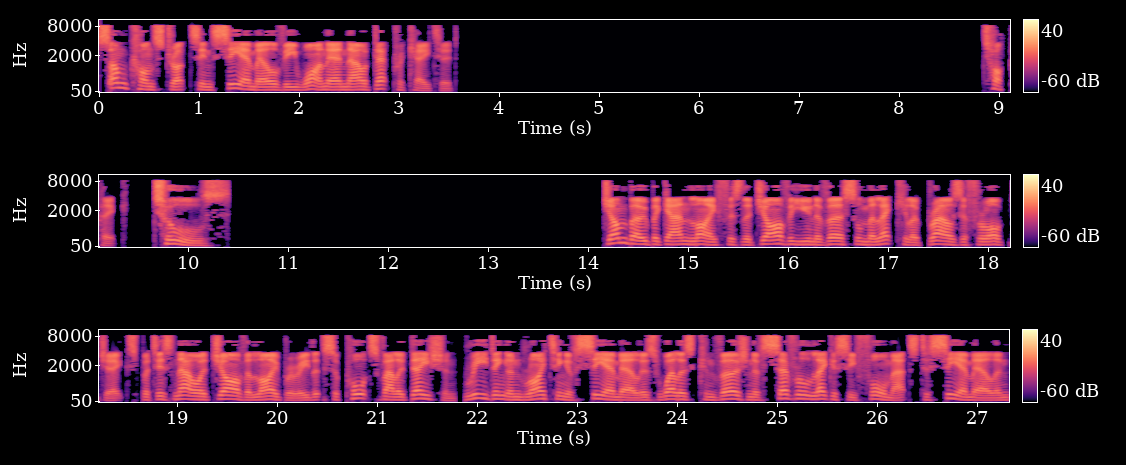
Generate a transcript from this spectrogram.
Some constructs in CMLv1 are now deprecated. Topic: Tools Jumbo began life as the Java Universal Molecular Browser for Objects but is now a Java library that supports validation, reading and writing of CML as well as conversion of several legacy formats to CML and,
